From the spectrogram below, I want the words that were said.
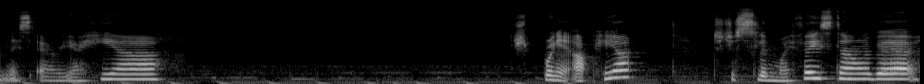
on this area here. Just bring it up here to just slim my face down a bit.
